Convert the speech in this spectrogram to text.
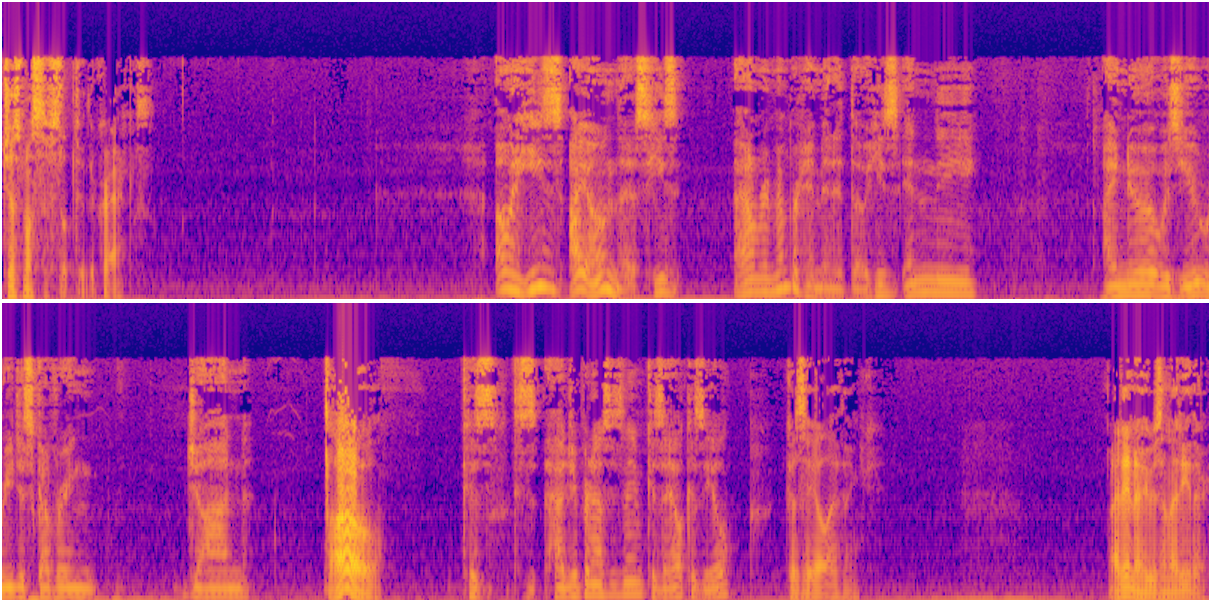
Just must have slipped through the cracks. Oh, and he's. I own this. He's. I don't remember him in it though. He's in the. I knew it was you rediscovering John. Oh, Cause, cause how'd you pronounce his name? Cazale, Kazeel. Gazelle, I think. I didn't know he was in that either.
